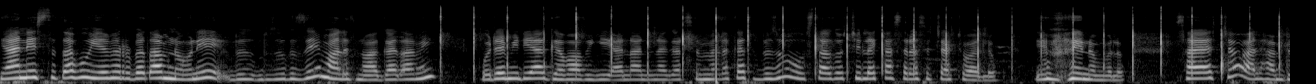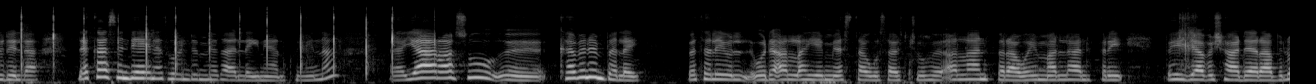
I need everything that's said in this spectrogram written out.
ያኔ ስትጠፉ የምር በጣም ነው እኔ ብዙ ጊዜ ማለት ነው አጋጣሚ ወደ ሚዲያ ገባ ብዬ አንዳንድ ነገር ስመለከት ብዙ ኡስታዞችን ለካ ስረስቻቸዋለሁ። የምሬ ነው የምለው ሳያቸው አልሐምዱሊላህ ለካስ እንዲህ አይነት ወንድም እህት አለኝ ነው ያልኩኝ። እና ያ ራሱ ከምንም በላይ በተለይ ወደ አላህ የሚያስታውሳችሁ አላህን ፍራ ወይም አላህን ፍሬ በሂጃብሽ አደራ ብሎ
